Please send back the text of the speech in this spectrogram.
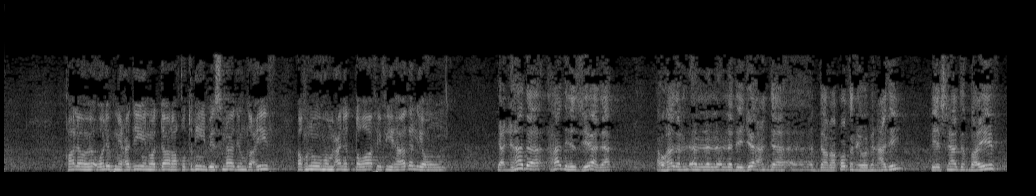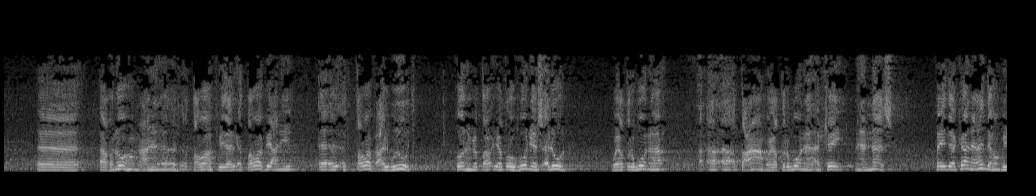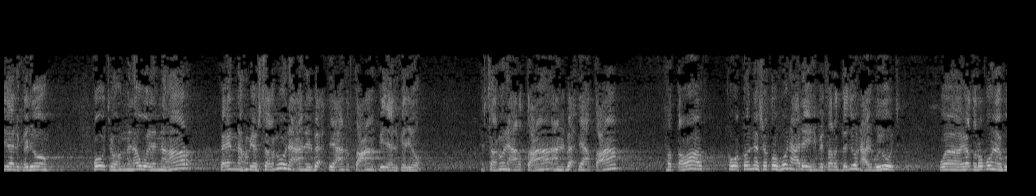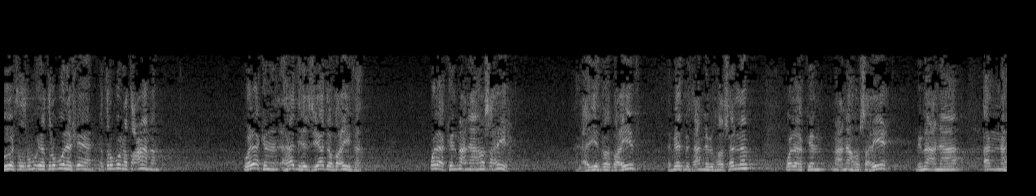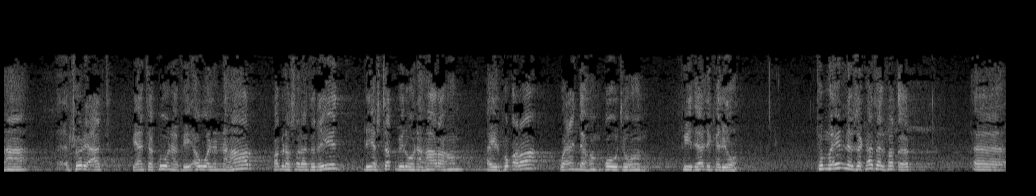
قال ولابن عدي والدار قطني بإسناد ضعيف أغنوهم عن الطواف في هذا اليوم. يعني هذا هذه الزيادة أو هذا الذي جاء عند الدار قطني وابن عدي بإسناد ضعيف آه، أغنوهم عن الطواف في ذلك. الطواف يعني آه، الطواف على البيوت كونهم يطوفون يسألون ويطلبون الطعام ويطلبون الشيء من الناس. فإذا كان عندهم في ذلك اليوم قوتهم من أول النهار فإنهم يستغنون عن البحث عن الطعام في ذلك اليوم. يستغنون عن الطعام عن البحث عن الطعام. فالطواف هو كون الناس يطوفون عليهم يترددون على البيوت ويطرقون البيوت يطلبون شيئا يطلبون طعاما. ولكن هذه الزيادة ضعيفة. ولكن معناها صحيح. الحديث ضعيف لم يثبت عن النبي صلى الله عليه وسلم ولكن معناه صحيح. بمعنى أنها شرعت بأن تكون في أول النهار قبل صلاة العيد ليستقبلوا نهارهم أي الفقراء وعندهم قوتهم في ذلك اليوم. ثم إن زكاة الفطر آه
